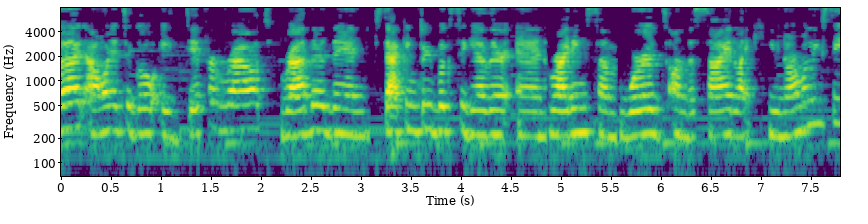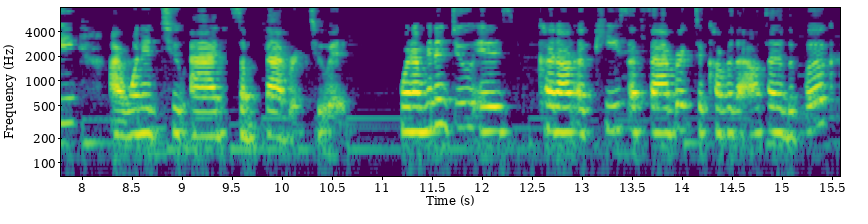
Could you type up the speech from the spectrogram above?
but I wanted to go a different route rather than stacking three books together and writing some words on the side like you normally see. I wanted to add some fabric to it. What I'm going to do is cut out a piece of fabric to cover the outside of the book.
